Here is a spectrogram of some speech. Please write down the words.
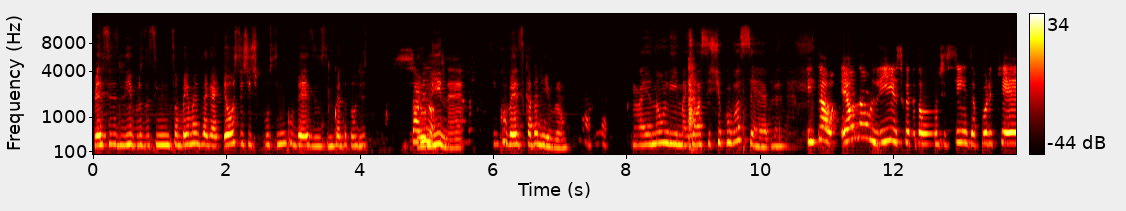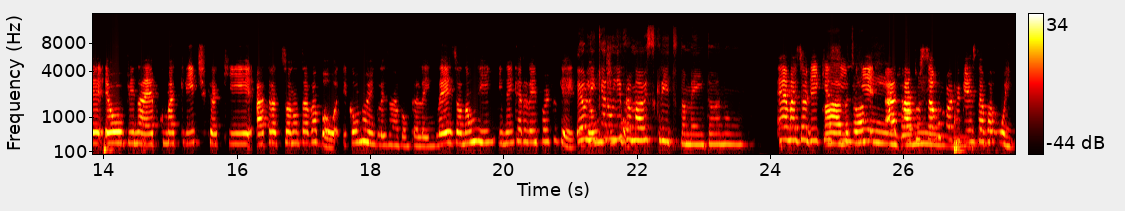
Esses livros, assim, são bem mais legais. Eu assisti, tipo, cinco vezes os 50 tons de... Só eu minuto. li, né? Cinco vezes cada livro. Ah, eu não li, mas eu assisti com você. Então, eu não li os 50 Tons de Cinza porque eu ouvi na época uma crítica que a tradução não estava boa. E como meu inglês não é bom para ler inglês, eu não li e nem quero ler em português. Eu Então, li que era um tipo, livro mal escrito também, então eu não. É, mas eu li que, Ah, assim, que a tradução para português estava ruim.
